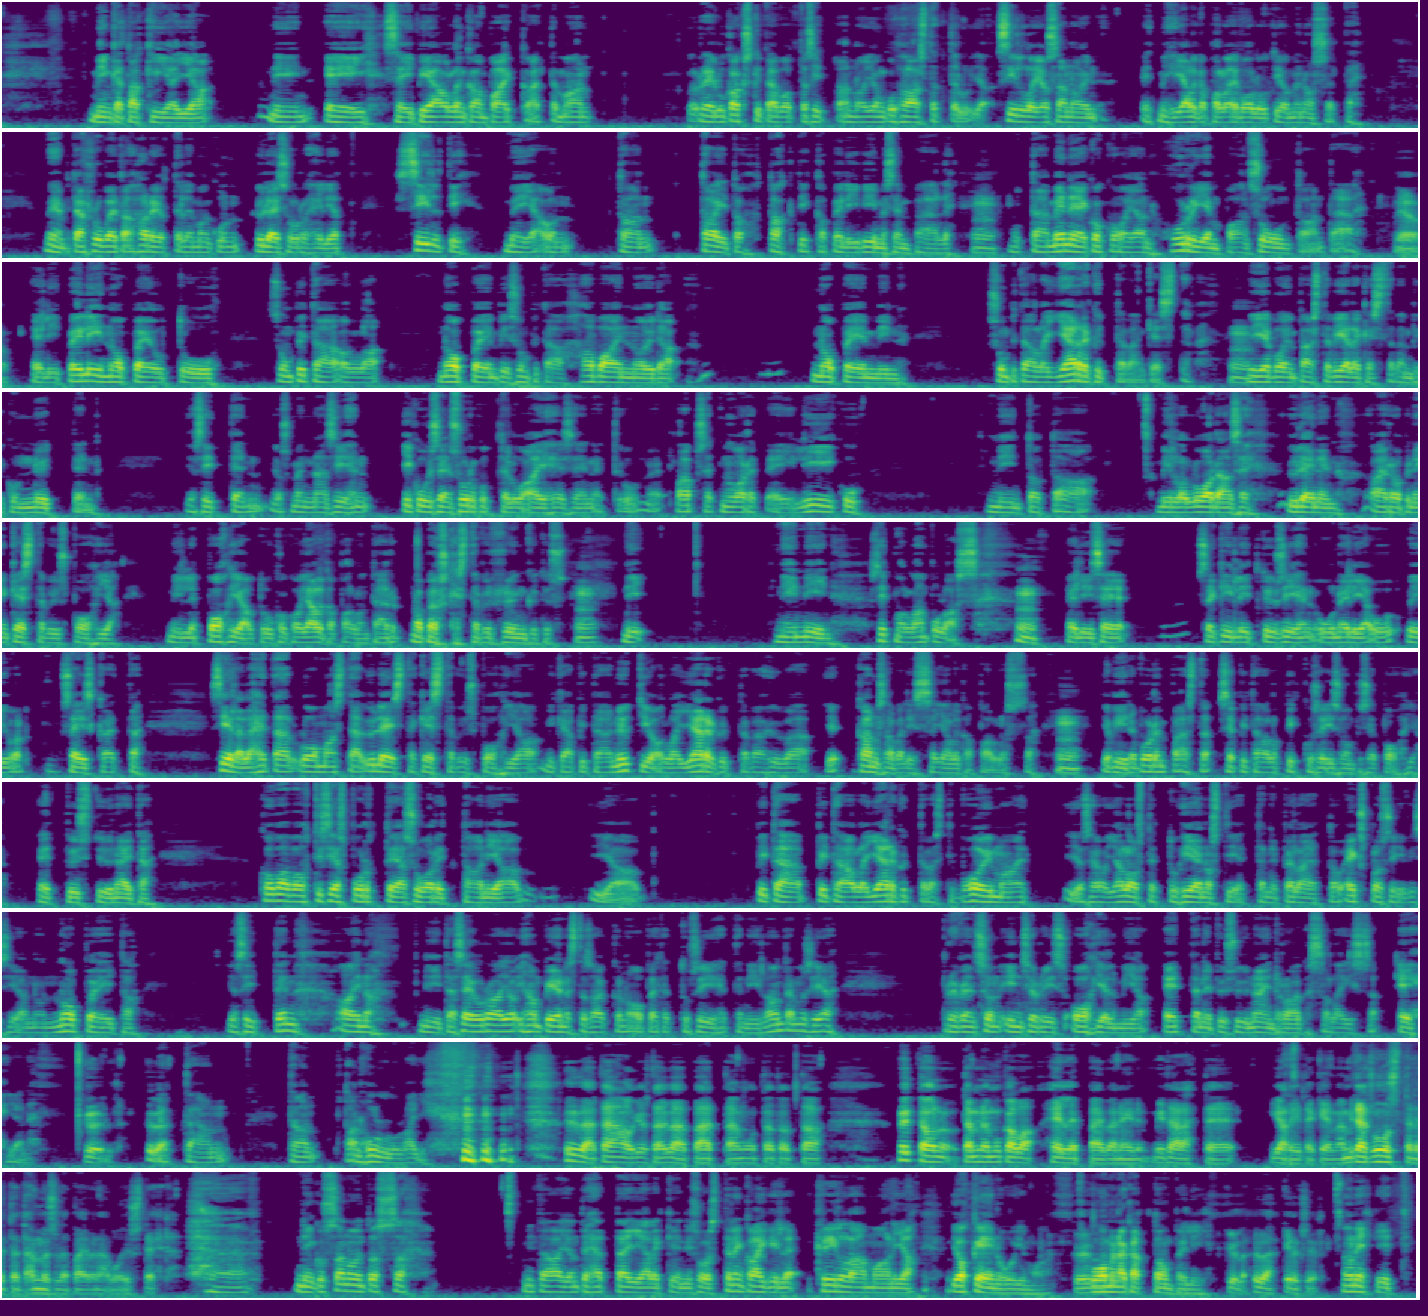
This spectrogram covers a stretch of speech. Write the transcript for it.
minkä takia ja niin ei, se ei pidä ollenkaan paikkaa, että mä oon reilu 20 vuotta sitten annoin jonkun haastattelun ja silloin jo sanoin, että mihin jalkapalloevoluutio on menossa, että meidän pitäisi ruveta harjoittelemaan kuin yleisurheilijat. Silti meidän on, tämä on taito, taktiikka peli viimeisen päälle, mm. mutta tämä menee koko ajan hurjempaan suuntaan tämä. Joo. Eli peli nopeutuu, sun pitää olla nopeampi, sun pitää havainnoida nopeammin, sun pitää olla järkyttävän kestävä. Mm. Viiden vuoden päästä vielä kestävämpi kuin nytten. Ja sitten, jos mennään siihen ikuiseen surkutteluaiheeseen, että kun ne lapset, nuoret ei liiku, niin tota, milloin luodaan se yleinen aerobinen kestävyyspohja, mille pohjautuu koko jalkapallon tämä nopeuskestävyysrynkytys, mm. niin, niin, niin sitten me ollaan pulassa. Mm. Eli se, sekin liittyy siihen U4-7, että siellä lähdetään luomaan sitä yleistä kestävyyspohjaa, mikä pitää nyt jo olla järkyttävä hyvä kansainvälisessä jalkapallossa. Mm. Ja viiden vuoden päästä se pitää olla pikkusen isompi se pohja, että pystyy näitä kovavauhtisia spurtteja suorittaa ja, ja pitää, pitää olla järkyttävästi voimaa ja se on jalostettu hienosti, että ne pelaajat on eksplosiivisia, ne on nopeita ja sitten aina niitä seuraa jo ihan pienestä saakka on opetettu siihen, että niillä on tämmöisiä Prevention Injuries-ohjelmia, että ne pysyy näin raakassa lajissa ehjänä. Kyllä, hyvä. Tämä on, tämä on, tämä on hullu laji. hyvä, tämä on oikeastaan hyvä päättää, mutta tota, nyt on tämmöinen mukava hellepäivä, niin mitä lähtee Jari tekemään? Mitä suosittelette tämmöisellä päivänä voisi tehdä? Äh, niin kuin sanoin tuossa, mitä aion tehdä tämän jälkeen, niin suosittelen kaikille grillaamaan ja jokeen uimaan. Kyllä. Huomenna kattoon peliä. Kyllä, hyvä. Kiitoksia. No niin, kiitos.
